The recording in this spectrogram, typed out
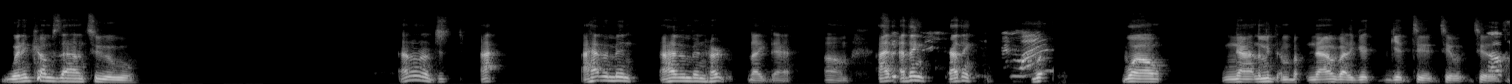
when it comes down to, I don't know, just I, I haven't been I haven't been hurt like that. Um, I, I think I think well now let me now we're about to get get to to to Okay.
